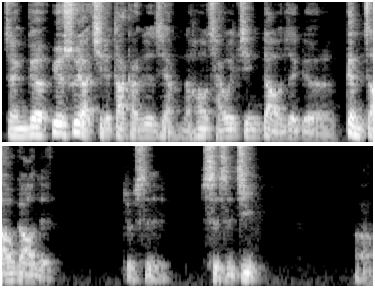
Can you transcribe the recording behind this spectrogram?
整个约书亚记的大纲就是这样，然后才会进到这个更糟糕的，就是史实记啊。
